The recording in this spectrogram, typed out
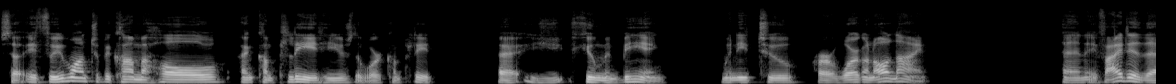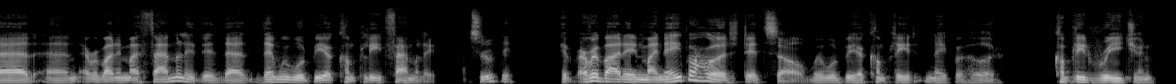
So if we want to become a whole and complete, he used the word complete, uh, human being, we need to or work on all nine. And if I did that and everybody in my family did that, then we would be a complete family. Absolutely. If everybody in my neighborhood did so, we would be a complete neighborhood, complete region,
